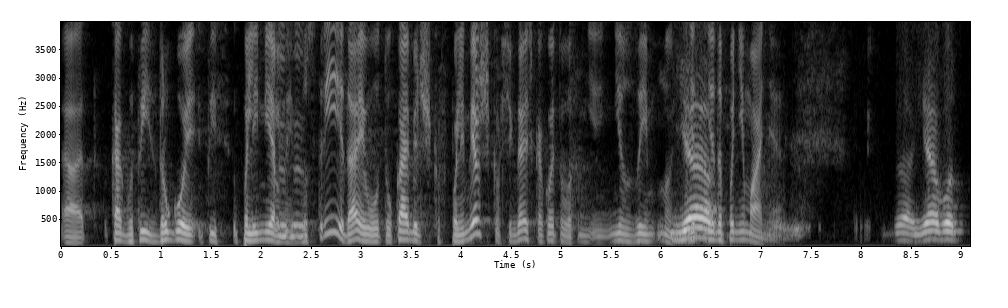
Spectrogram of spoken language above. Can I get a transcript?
э, как бы ты из другой, ты из полимерной Мгм. индустрии, да, и вот у кабельщиков, полимерщиков всегда есть какое-то вот не- невзаим... ну, Я- не- недопонимание. Да, я вот э,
